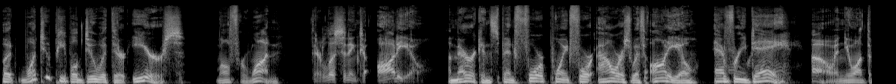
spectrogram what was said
But what do people do with their ears? Well, for one, they're listening to audio. Americans spend 4.4 hours with audio every day. Oh, and you want the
